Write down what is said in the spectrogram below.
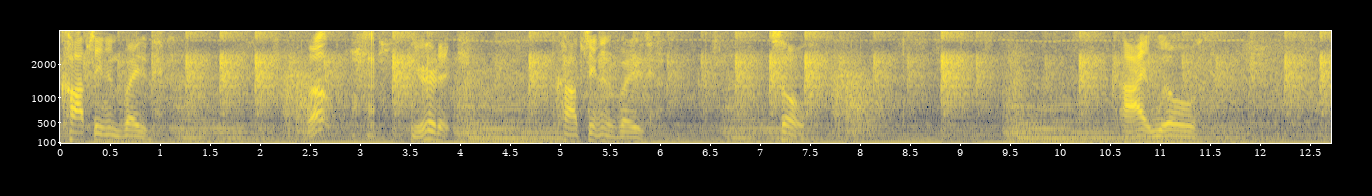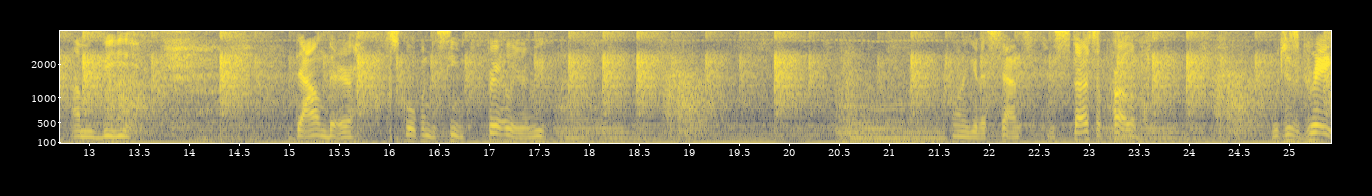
cops ain't invited. Well, you heard it. Cops ain't invited. So, I will, I'm gonna be down there scoping the scene fairly early. I want to get a sense. It starts at Parliament, which is great,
